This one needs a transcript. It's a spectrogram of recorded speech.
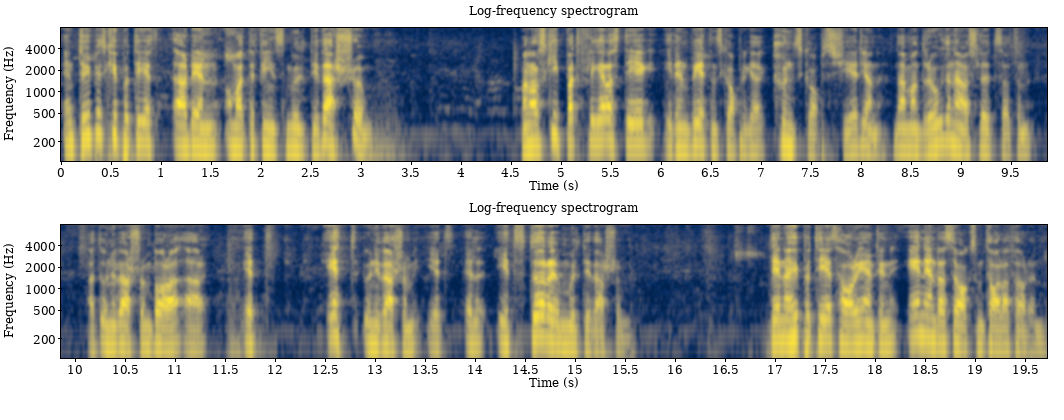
En typisk hypotes är den om att det finns multiversum. Man har skippat flera steg i den vetenskapliga kunskapskedjan när man drog den här slutsatsen att universum bara är ett, ett universum i ett, eller i ett större multiversum. Denna hypotes har egentligen en enda sak som talar för den.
